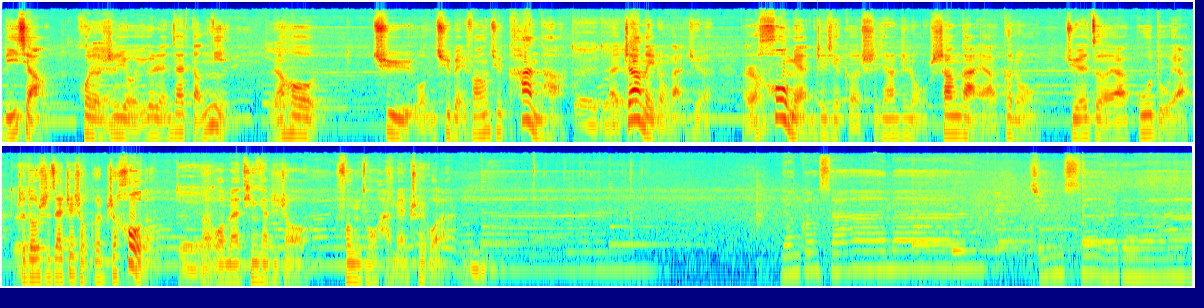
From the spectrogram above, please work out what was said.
理想，或者是有一个人在等你，然后去我们去北方去看他，对对，哎，这样的一种感觉。而后面这些歌，实际上这种伤感呀、各种抉择呀、孤独呀，这都是在这首歌之后的。对，呃，我们来听一下这首《风从海面吹过来》。嗯。阳光洒满金色的爱，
